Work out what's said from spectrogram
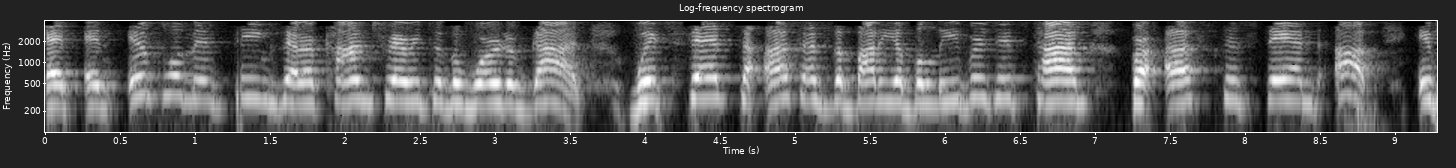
and, and implement things that are contrary to the word of God, which says to us as the body of believers, it's time for us to stand up. If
